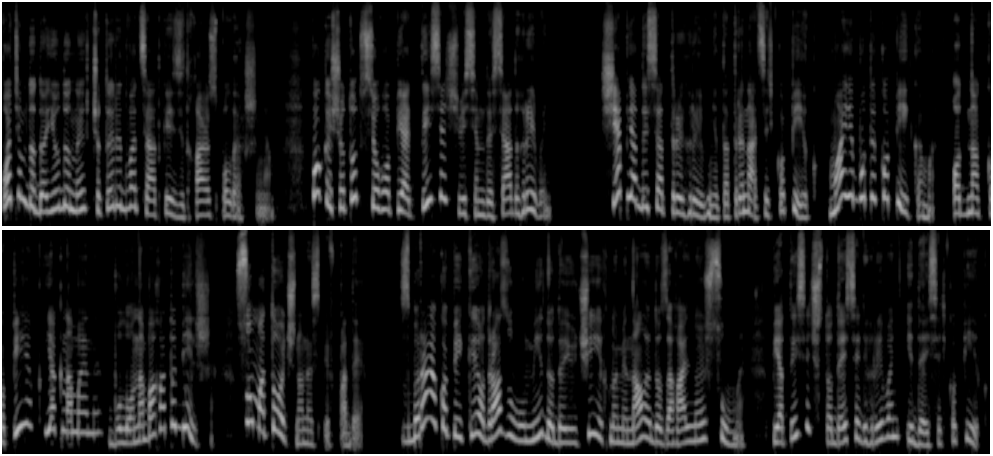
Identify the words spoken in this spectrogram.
Потім додаю до них 4 двадцятки і зітхаю з полегшенням. Поки що тут всього 5 тисяч 80 гривень. Ще 53 гривні та 13 копійок має бути копійками. Однак копійок, як на мене, було набагато більше. Сума точно не співпаде. Збираю копійки одразу в умі, додаючи їх номінали до загальної суми 5110 гривень і 10 копійок,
